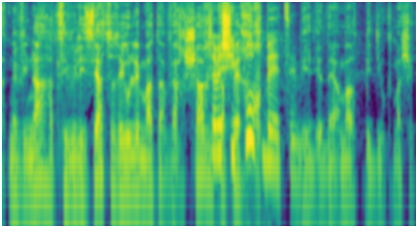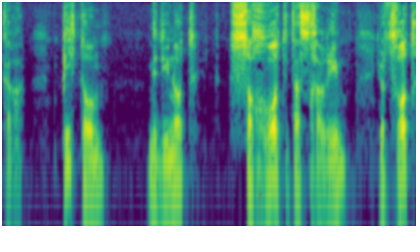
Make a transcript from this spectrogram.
את מבינה? הציוויליזציות היו למטה, ועכשיו עכשיו יש היפוך בעצם. בדיוק, אמרת בדיוק מה שקרה. פתאום מדינות סוחרות את הסכרים, יוצרות,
